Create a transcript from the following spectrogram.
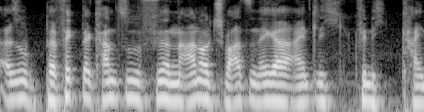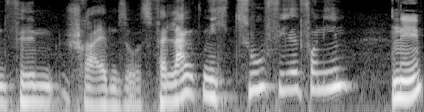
also perfekter kannst du für einen Arnold Schwarzenegger eigentlich, finde ich, keinen Film schreiben. So. Es verlangt nicht zu viel von ihm, Nee,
